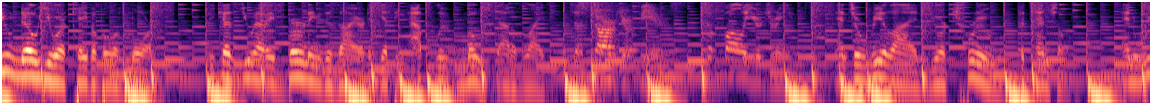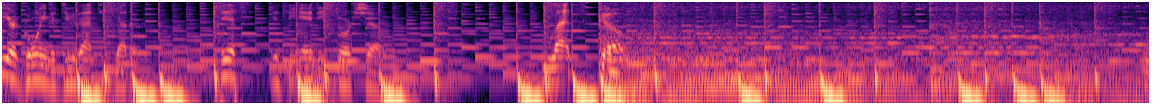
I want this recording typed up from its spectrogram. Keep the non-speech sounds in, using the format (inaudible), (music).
you know you are capable of more because you have a burning desire to get the absolute most out of life, to starve your fears, to follow your dreams, and to realize your true potential. And we are going to do that together. This is the Andy Storch Show. Let's go.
